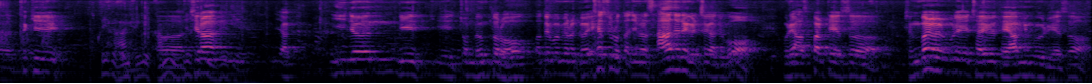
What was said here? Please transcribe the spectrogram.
어, 특히 어, 지난 약 2년이 좀 넘도록 어떻게 보면 그 횟수로 따지면 4년에 걸쳐 가지고 우리 아스팔트에서 정말 우리 자유 대한민국을 위해서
